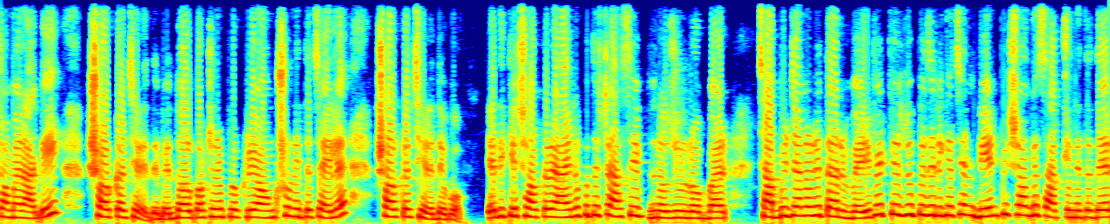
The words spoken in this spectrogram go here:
সময়ের আগেই সরকার ছেড়ে দেবে। দল গঠনের প্রক্রিয়া অংশ নিতে চাইলে সরকার ছেড়ে দেব। এদিকে সরকারের আইন উপদেষ্টা আসিফ নজরুল রোববার ছাব্বিশ জানুয়ারি তার ভেরিফাইড ফেসবুক পেজে লিখেছেন, বিএনপির সঙ্গে ছাত্র নেতাদের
